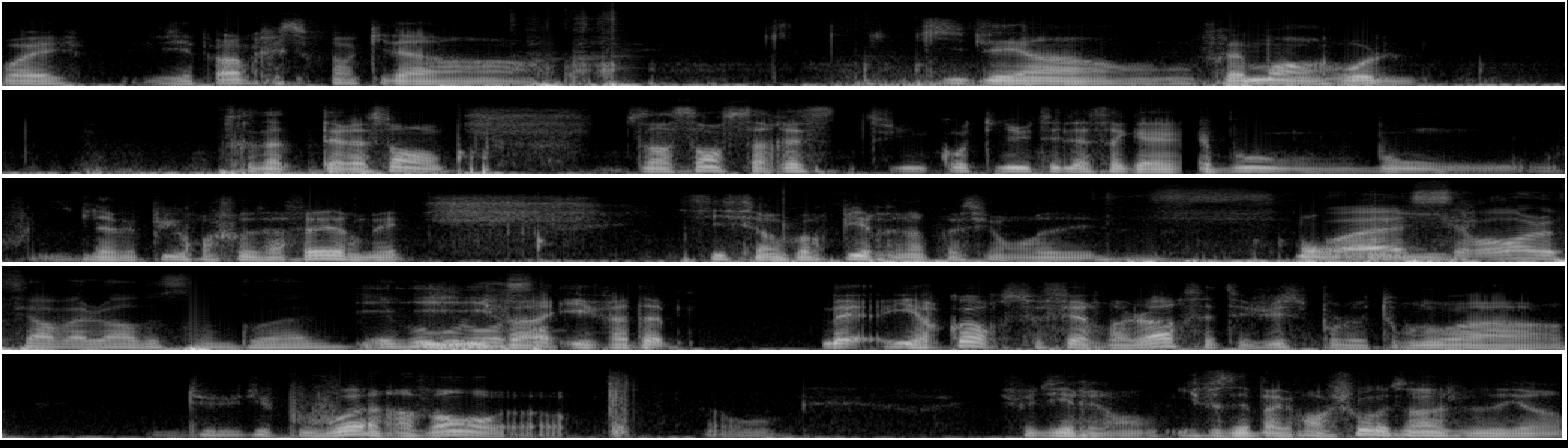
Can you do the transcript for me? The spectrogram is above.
ouais, j'ai pas l'impression qu'il a un, qu'il ait un, vraiment un rôle très intéressant. Dans un sens, ça reste une continuité de la saga Buu, où, bon, il avait plus grand chose à faire, mais ici c'est encore pire, j'ai l'impression. Bon, ouais, il, c'est vraiment le faire valoir de Son Gohan. Et vous, il- vous le il va, ressentez il va, d'ab- mais et encore, se faire valoir, c'était juste pour le tournoi du, du pouvoir. Avant, euh, je veux dire, on- il faisait pas grand chose, hein, je veux dire.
